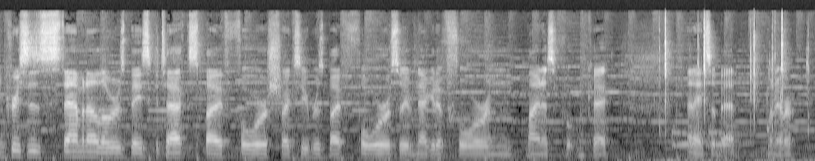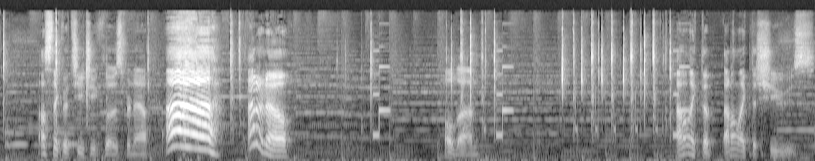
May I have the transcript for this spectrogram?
Increases stamina, lowers basic attacks by 4, strike supers by 4, so we have negative 4 and minus 4. Okay. That ain't so bad. Whatever. I'll stick with Chi-Chi clothes for now. Ah! I don't know. Hold on. I don't like the I don't like the shoes.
